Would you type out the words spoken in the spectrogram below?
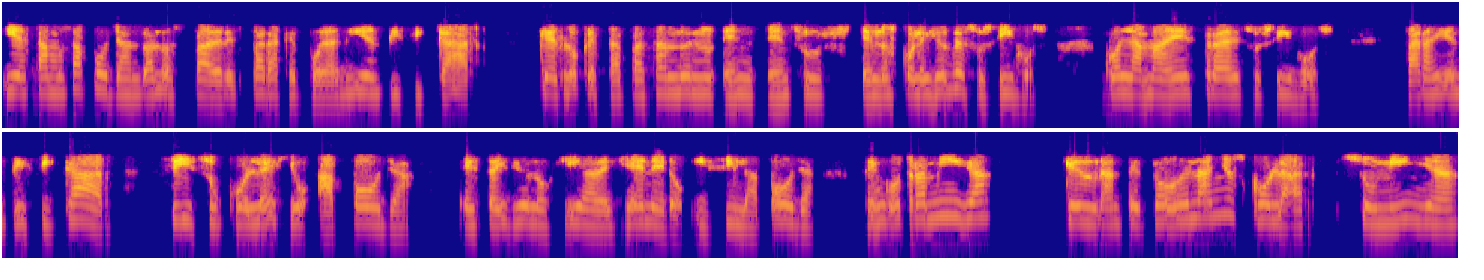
y estamos apoyando a los padres para que puedan identificar qué es lo que está pasando en los colegios de sus hijos, con la maestra de sus hijos, para identificar si su colegio apoya esta ideología de género y si la apoya. Tengo otra amiga que durante todo el año escolar su niña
